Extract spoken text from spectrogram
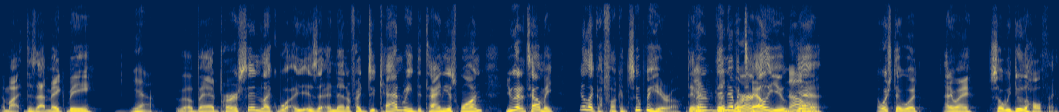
Am I? Does that make me Yeah. A bad person? Like what is it? And then if I do, can read the tiniest one, you got to tell me you're like a fucking superhero. They Yeah, never, they never work. tell you. No. Yeah, I wish they would. Anyway, so we do the whole thing.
